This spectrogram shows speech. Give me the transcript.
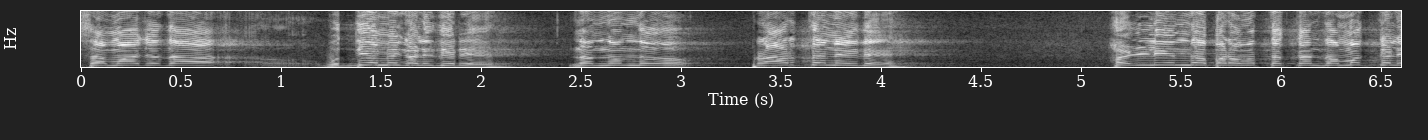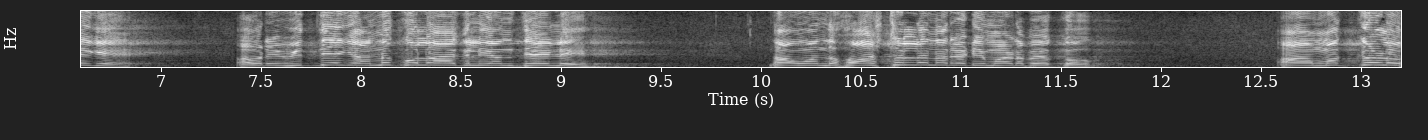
ಸಮಾಜದ ಉದ್ಯಮಿಗಳಿದ್ದೀರಿ. ನನ್ನೊಂದು ಪ್ರಾರ್ಥನೆ ಇದೆ. ಹಳ್ಳಿಯಿಂದ ಬರತಕ್ಕಂಥ ಮಕ್ಕಳಿಗೆ ಅವರ ವಿದ್ಯೆಗೆ ಅನುಕೂಲ ಆಗಲಿ ಅಂತೇಳಿ ನಾವೊಂದು ಹಾಸ್ಟೆಲನ್ನು ರೆಡಿ ಮಾಡಬೇಕು. ಆ ಮಕ್ಕಳು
